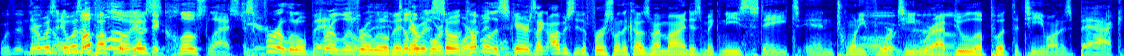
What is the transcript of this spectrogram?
Was it? There was- no, it wasn't Buffalo Buffalo, it kept was- it close last just year for a little bit, For a little for a little bit, bit. There the was, so a couple of the scares, away. like obviously the first one that comes to my mind is McNeese State in 2014, where yeah. Abdullah put the team on his back.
